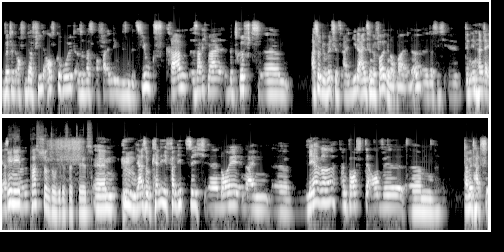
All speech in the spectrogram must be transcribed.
wird dann auch wieder viel aufgeholt, also was auch vor allen Dingen diesen Beziehungskram, sag ich mal, betrifft. Ähm, achso, du willst jetzt jede einzelne Folge nochmal, ne? Dass ich äh, den Inhalt der ersten Nee, nee, Folge. passt schon so, wie du es erzählst. Ähm, ja, also Kelly verliebt sich äh, neu in einen äh, Lehrer an Bord der Orville. Ähm, damit hat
